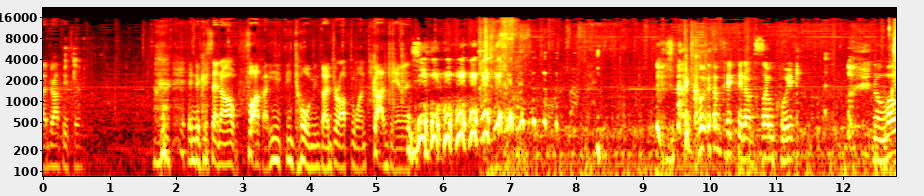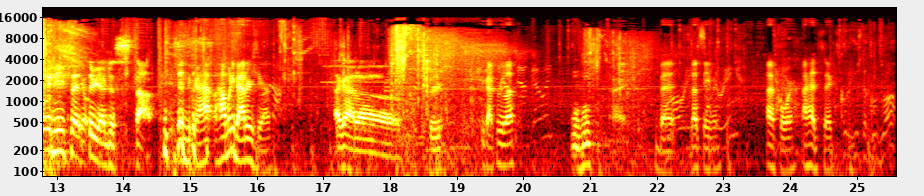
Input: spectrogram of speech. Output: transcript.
I dropped these two. Indica said, oh fuck, he, he told me so I dropped one. God damn it. I cou- I picked it up so quick. The moment he said three, I just stopped. Indica, how, how many batteries do you have? I got uh three. You got three left? Mm-hmm. Alright, bet. That's even. I have four. I had six. Could have used a good run.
